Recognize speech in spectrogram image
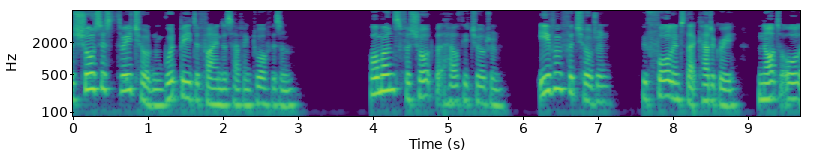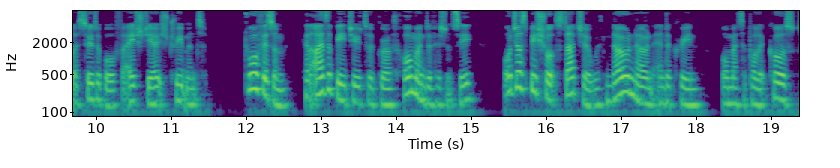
the shortest three children would be defined as having dwarfism. Hormones for short but healthy children. Even for children who fall into that category, not all are suitable for HGH treatment. Dwarfism can either be due to growth hormone deficiency or just be short stature with no known endocrine or metabolic cause,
